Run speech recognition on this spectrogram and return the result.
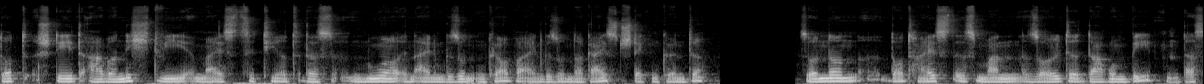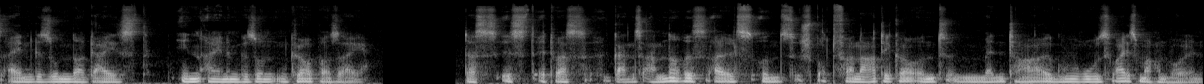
Dort steht aber nicht, wie meist zitiert, dass nur in einem gesunden Körper ein gesunder Geist stecken könnte, sondern dort heißt es, man sollte darum beten, dass ein gesunder Geist in einem gesunden Körper sei. Das ist etwas ganz anderes, als uns Sportfanatiker und Mentalgurus weismachen wollen.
